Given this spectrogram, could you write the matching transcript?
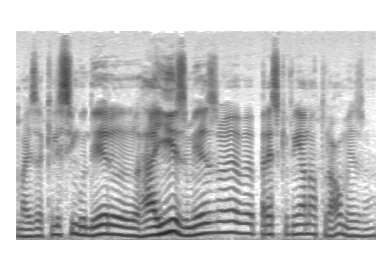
Mas aquele segundeiro raiz mesmo, é- parece que vem ao natural mesmo. né?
